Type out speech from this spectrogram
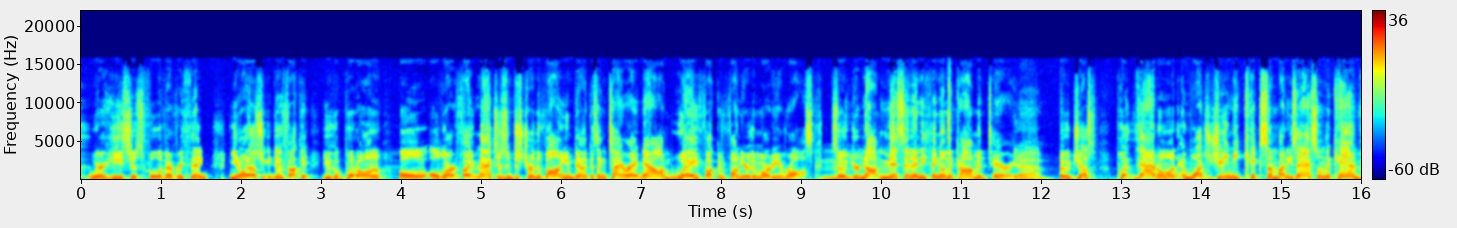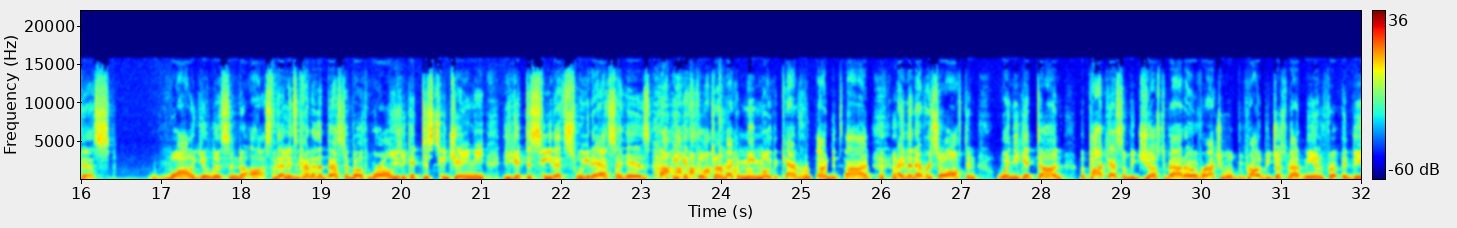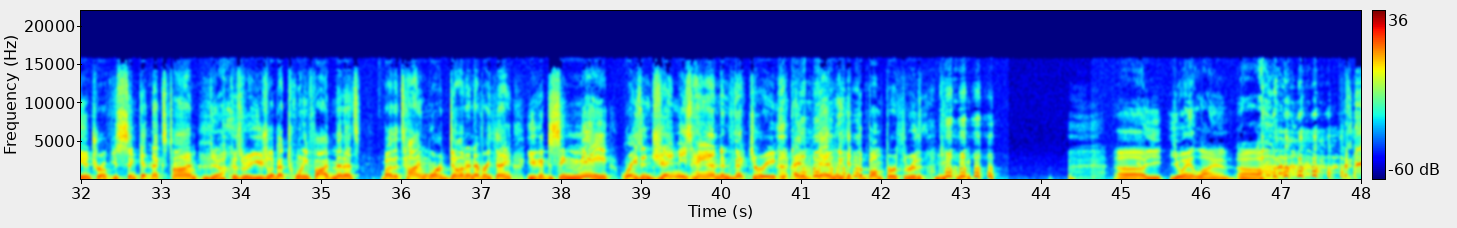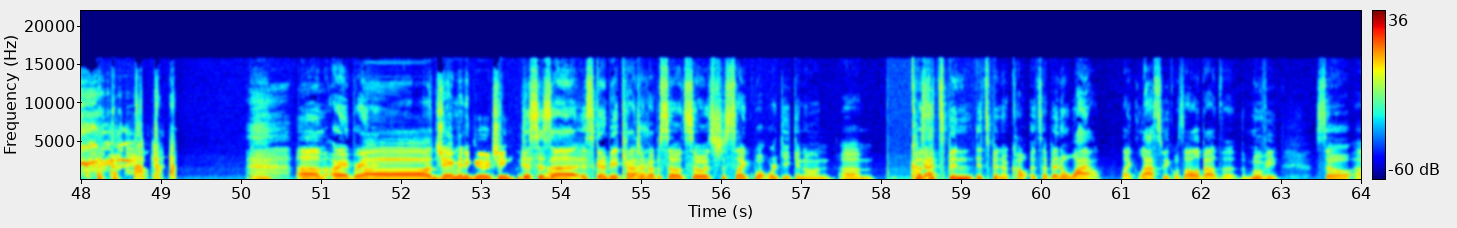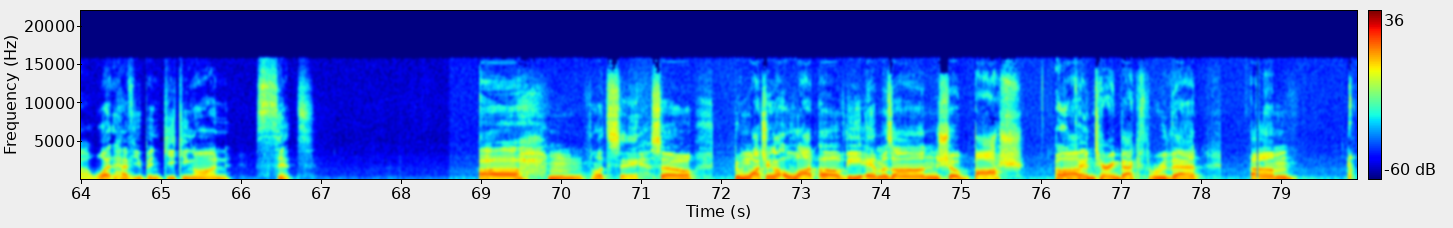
where he's just full of everything. You know what else you could do? Fuck it. You could put on old old art fight matches and just turn the volume down because I can tell you right now, I'm way fucking funnier than Marty and Ross. So hmm. you're not missing anything on the commentary. Yeah. So just put that on and watch Jamie kick somebody's ass on the canvas while you listen to us. then it's kind of the best of both worlds. You, you- get to see Jamie, you get to see that sweet ass of his. He gets to turn back and meme mug the camera from time to time. And then every so often, when you get done, the podcast will be just about over. Actually, we'll be, probably be just about in the info in the intro. If you sync it next time, Yeah. because we're usually about 25 minutes. By the time we're done and everything, you get to see me raising Jamie's hand in victory, and then we hit the bumper through the. Uh, you, you ain't lying. Uh, um, all right, Brandon. Oh, Jamie Noguchi. this is uh, it's gonna be a catch up episode, so it's just like what we're geeking on. Um, cause Okay. it's been it's been a co- it's been a while. Like last week was all about the the movie. So, uh, what have you been geeking on since? Let's see. So, been watching a lot of the Amazon show Bosch. Oh, Uh, I've been tearing back through that. Um,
